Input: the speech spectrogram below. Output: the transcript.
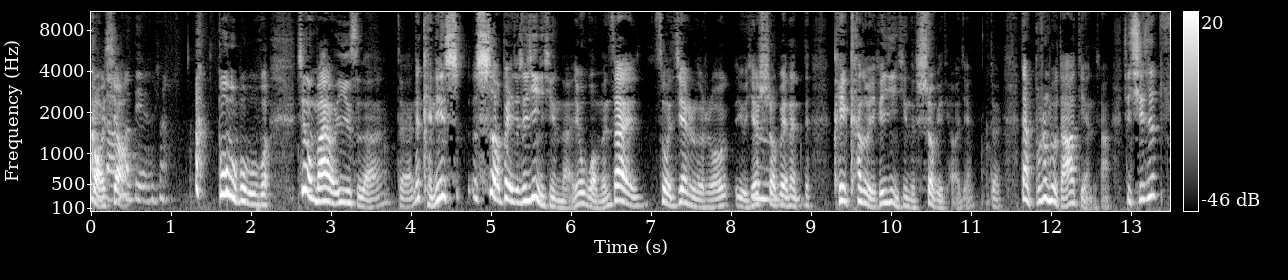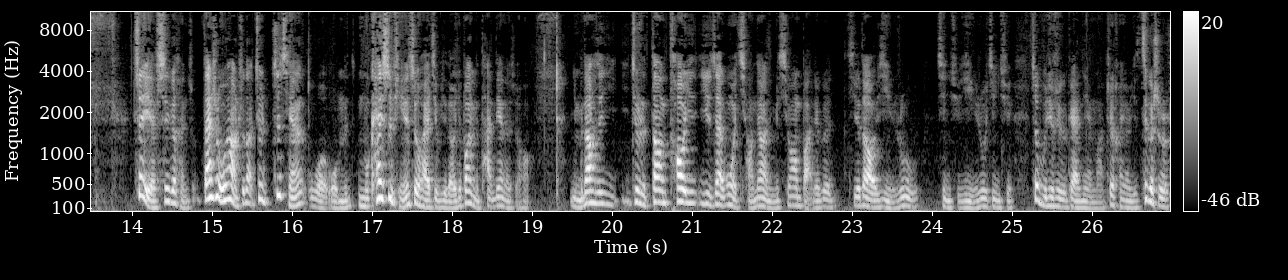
搞笑，点上。不不不不不，这个蛮有意思的。对，那肯定是设备这是硬性的，因为我们在做建筑的时候，有些设备那那可以看作一个硬性的设备条件。对，但不是没有达到点子上。就其实这也是一个很，但是我想知道，就之前我我们我们开视频的时候还记不记得？我就帮你们探店的时候，你们当时一就是当涛一一直在跟我强调，你们希望把这个街道引入进去，引入进去，这不就是一个概念吗？这很有意思。这个时候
